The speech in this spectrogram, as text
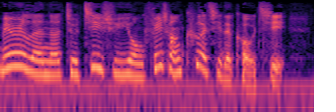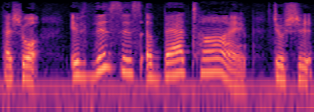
，Marilyn 呢就继续用非常客气的口气，他说：“If this is a bad time，就是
